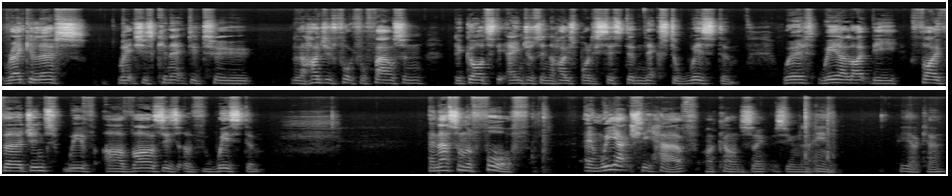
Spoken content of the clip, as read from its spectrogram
Regulus, which is connected to the 144,000, the gods, the angels in the host body system, next to wisdom. We're, we are like the five virgins with our vases of wisdom. And that's on the fourth. And we actually have, I can't zoom that in. Yeah, I can.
